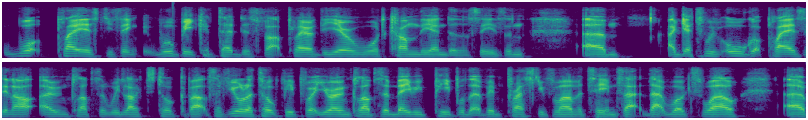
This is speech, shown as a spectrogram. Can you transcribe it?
what players do you think will be contenders for that Player of the Year award come the end of the season? Um, I guess we've all got players in our own clubs that we'd like to talk about. So if you want to talk people at your own clubs and maybe people that have impressed you from other teams, that, that works well. Uh,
